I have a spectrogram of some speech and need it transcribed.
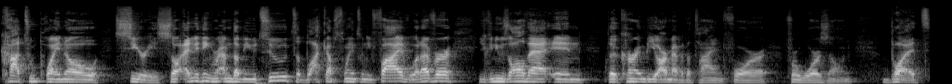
COD 2.0 series. So anything from MW2 to Black Ops 2025, whatever, you can use all that in the current BR map at the time for for Warzone. But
